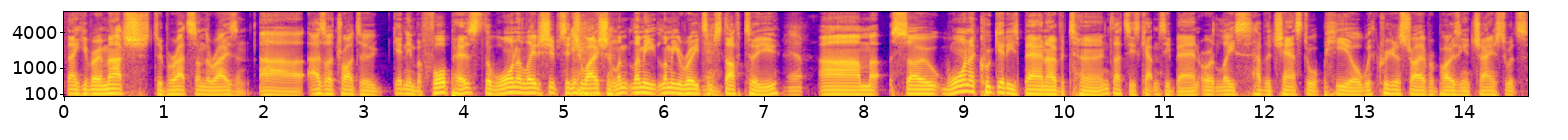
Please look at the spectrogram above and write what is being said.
Thank you very much to Bharat Sundaresan. Uh, as I tried to get in before, Pez, the Warner leadership situation. let, let me let me read some stuff to you. Yep. Um, so Warner could get his ban overturned. That's his captaincy ban, or at least have the chance to appeal. With Cricket Australia proposing a change to its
